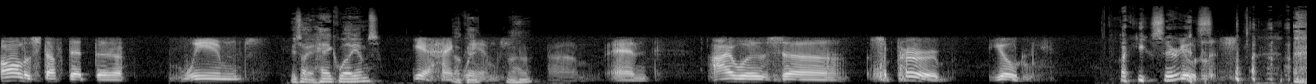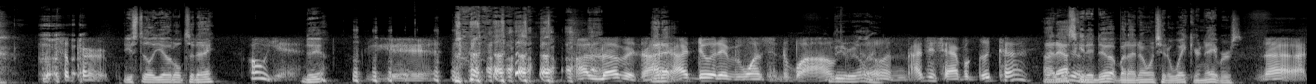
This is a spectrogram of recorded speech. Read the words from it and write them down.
all the stuff that uh, Williams, You're talking Hank Williams? yeah, Hank Okay. Williams, Uh-huh. um, and I was uh, superb yodel Are you serious? yodelers. superb. You still yodel today? Oh yeah, Do you? Yeah. I love it. I, I do it every once in a while. Do you really? know, and I just have a good time. I'd ask you to do it, but I don't want you to wake your neighbors. No, I,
